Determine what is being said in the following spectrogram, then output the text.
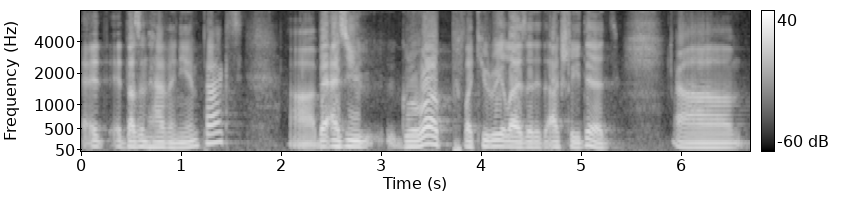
it, it doesn't have any impact. Uh, but as you grow up, like you realize that it actually did. Um,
